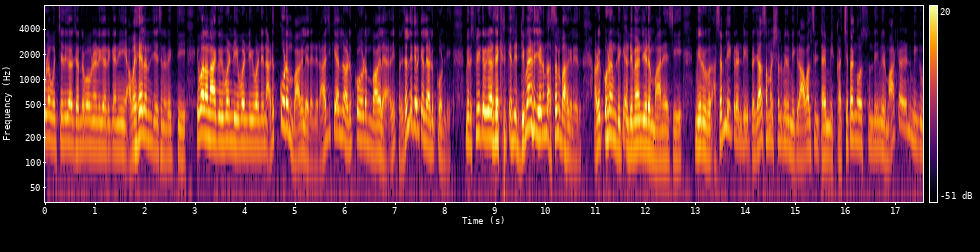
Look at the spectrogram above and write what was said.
కూడా వచ్చేది కాదు చంద్రబాబు నాయుడు గారు కానీ అవహేళన చేసిన వ్యక్తి. ఇవాళ నాకు ఇవ్వండి ఇవ్వండి ఇవ్వండి అని అడుక్కోవడం బాగలేదండి. రాజకీయాల్లో అడుక్కోవడం బాగలేదు అది ప్రజల దగ్గరికి వెళ్ళి అడుక్కోండి. మీరు స్పీకర్ గారి దగ్గరికి వెళ్ళి డిమాండ్ చేయడంలో అసలు బాగలేదు. అడుక్కోవడం డిమాండ్ చేయడం మానేసి మీరు అసెంబ్లీకి రండి. ప్రజా సమస్యల మీద మీకు రావాల్సిన టైం మీకు ఖచ్చితంగా వస్తుంది. మీరు మాట్లాడండి. మీకు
